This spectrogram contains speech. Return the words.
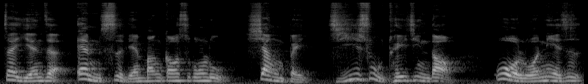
再沿着 M 四联邦高速公路向北急速推进到沃罗涅日。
